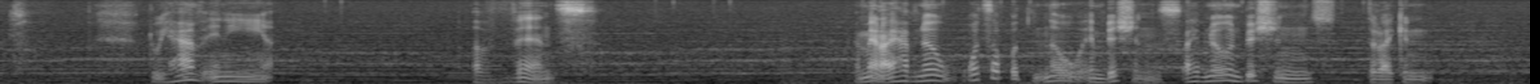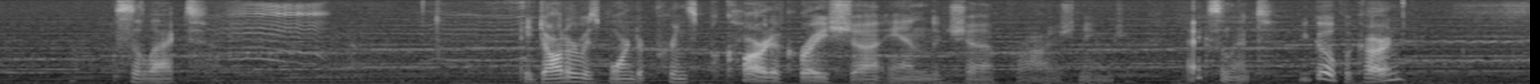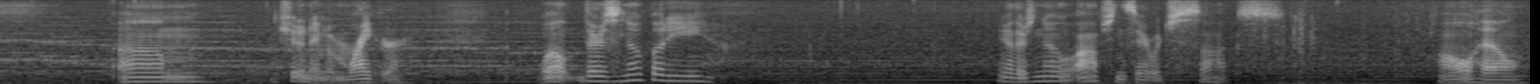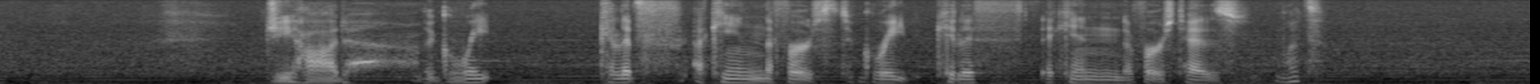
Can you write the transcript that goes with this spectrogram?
Do we have any events? And man, I have no... What's up with no ambitions? I have no ambitions that I can select. A daughter was born to Prince Picard of Croatia and Lucia Praj named. Excellent. You go, Picard. Um, I should have named him Riker. Well, there's nobody... Yeah, there's no options there, which sucks. Oh, hell. Jihad, the great Caliph Akin the First, great Caliph Akin the First has... What?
